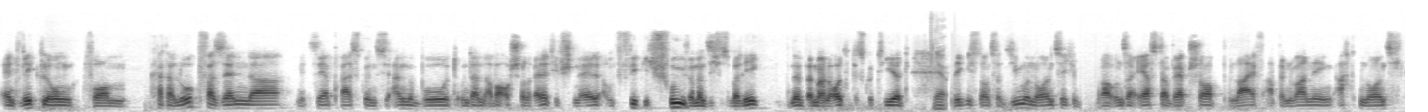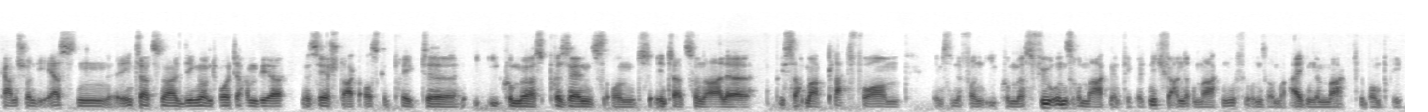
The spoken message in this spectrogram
Entwicklung vom Katalogversender mit sehr preisgünstigem Angebot und dann aber auch schon relativ schnell und wirklich früh, wenn man sich das überlegt, ne, wenn man heute diskutiert, ja. wirklich 1997 war unser erster Webshop live up and running, 98 kamen schon die ersten internationalen Dinge und heute haben wir eine sehr stark ausgeprägte E-Commerce-Präsenz und internationale, ich sag mal, Plattformen, im Sinne von E-Commerce für unsere Marken entwickelt, nicht für andere Marken, nur für unseren eigenen Markt, für Bonprix.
